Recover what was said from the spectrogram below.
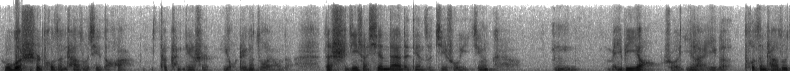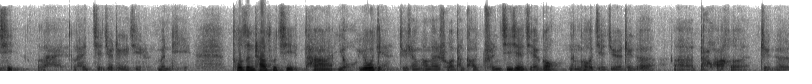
如果是托森差速器的话，它肯定是有这个作用的。但实际上现在的电子技术已经。嗯，没必要说依赖一个托森差速器来来解决这个技问题。托森差速器它有优点，就像刚才说，它靠纯机械结构能够解决这个呃打滑和这个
